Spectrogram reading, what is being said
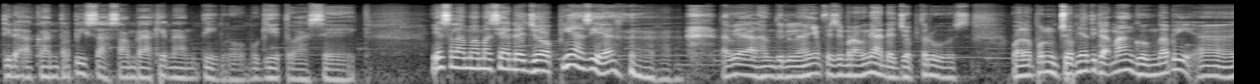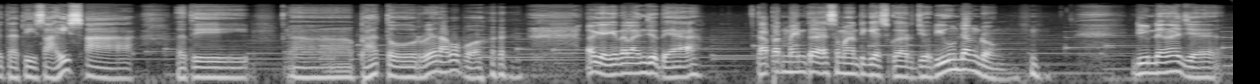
tidak akan terpisah sampai akhir nanti bro. Begitu asik. Ya selama masih ada jobnya sih ya. Tapi alhamdulillahnya visi merong ini ada job terus. Walaupun jobnya tidak manggung tapi uh, tadi sahisa tadi uh, batur. Ya apa apa oke kita lanjut ya. Kapan main ke SMA 3 Sukarjo diundang dong. Diundang aja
